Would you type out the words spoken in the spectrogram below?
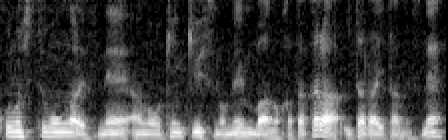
この質問がですねあの研究室のメンバーの方からいただいたんですね。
